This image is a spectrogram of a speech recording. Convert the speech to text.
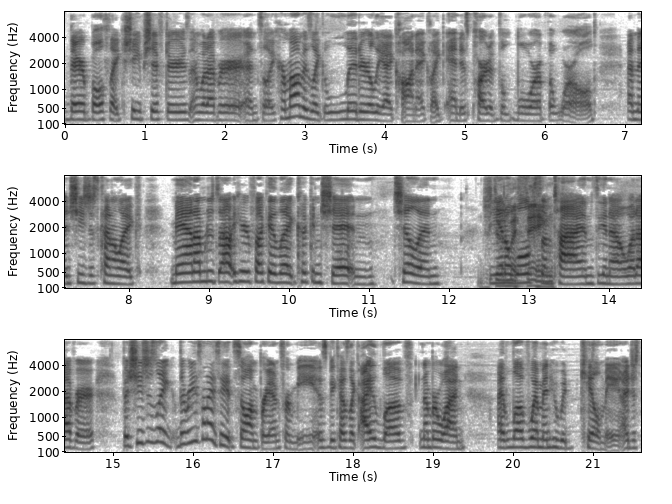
they're both like shapeshifters and whatever. And so like her mom is like literally iconic, like and is part of the lore of the world. And then she's just kind of like, man, I'm just out here fucking like cooking shit and chilling, Just being a wolf thing. sometimes, you know, whatever. But she's just like the reason I say it's so on brand for me is because like I love number one, I love women who would kill me. I just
